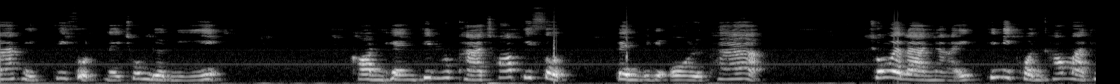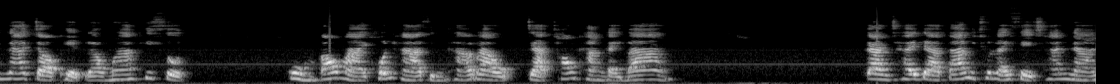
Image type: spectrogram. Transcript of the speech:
มากในที่สุดในช่วงเดือนนี้คอนเทนต์ที่ลูกค้าชอบที่สุด เป็นวิดีโอหรือภาพ ช่วงเวลาไหนที่มีคนเข้ามาที่หน้าจอเพจเรามากที่สุด กลุ่มเป้าหมายค้นหาสินค้าเราจากช่องทางใดบ้าง การใช้ Data Visualization นั้น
